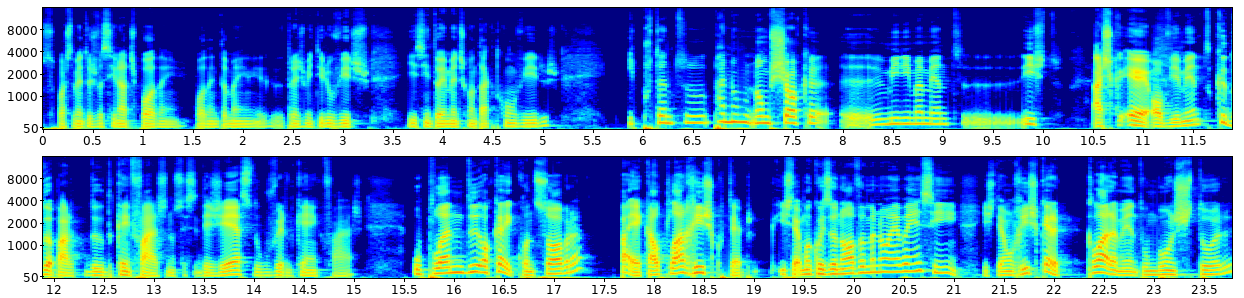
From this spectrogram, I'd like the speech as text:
supostamente os vacinados podem, podem também eh, transmitir o vírus e assim estão em menos contacto com o vírus. E portanto, pá, não, não me choca eh, minimamente eh, isto. Acho que é, obviamente, que da parte de, de quem faz, não sei se DGS, do governo, quem é que faz, o plano de, ok, quando sobra, pá, é cautelar risco. Isto é uma coisa nova, mas não é bem assim. Isto é um risco que era claramente um bom gestor.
